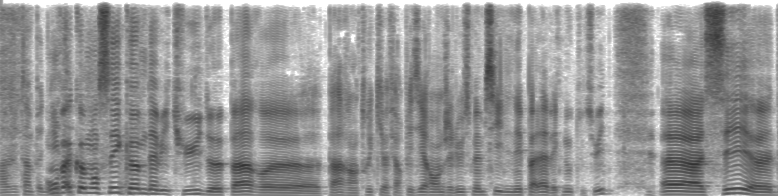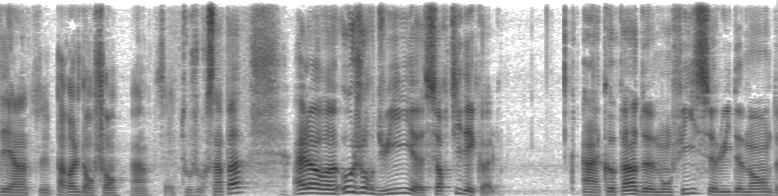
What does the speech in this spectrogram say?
rajouter un peu de On va commencer comme d'habitude par, euh, par un truc qui va faire plaisir à Angelus, même s'il n'est pas là avec nous tout de suite. Euh, c'est des un- paroles d'enfants, hein, c'est toujours sympa. Alors aujourd'hui, sortie d'école. Un copain de mon fils lui demande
